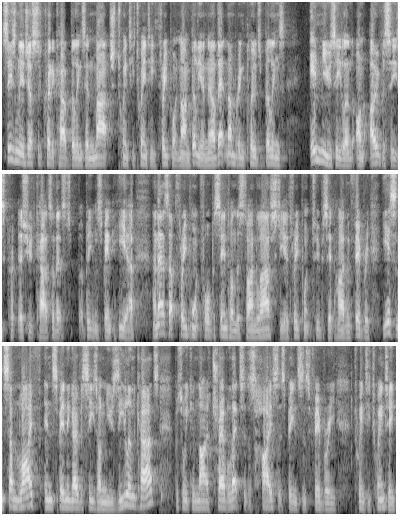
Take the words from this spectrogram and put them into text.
seasonally adjusted credit card billings in March 2020, 3.9 billion. Now that number includes billings in New Zealand on overseas issued cards, so that's being spent here, and that's up 3.4% on this time last year, 3.2% higher than February. Yes, and some life in spending overseas on New Zealand cards, so we can now travel. That's at its highest it's been since February 2020.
